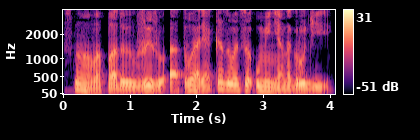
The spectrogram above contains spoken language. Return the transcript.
Снова падаю в жижу, а тварь оказывается у меня на груди.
